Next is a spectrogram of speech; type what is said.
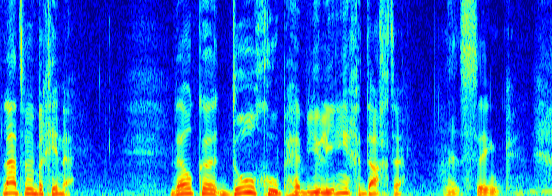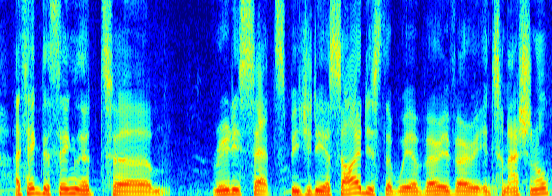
Laten we beginnen. Welke doelgroep hebben jullie in gedachten? Let's think. I think the thing that um, really sets BGD aside is that we are very, very international.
